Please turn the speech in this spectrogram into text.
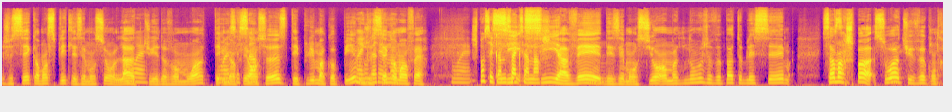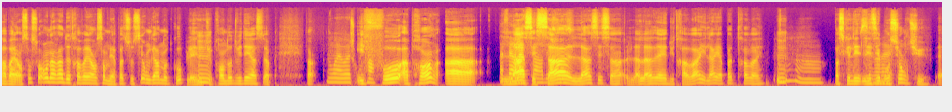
je sais comment split les émotions. Là, Ouais. tu es devant moi, tu es Ouais, une influenceuse, tu plus ma copine, Ouais, je sais comment faire. Ouais. Je pense que c'est comme ça que ça marche. S'il y avait Mm. des émotions en mode non, je veux pas te blesser, ça marche pas. Soit Ouais. tu veux qu'on travaille ensemble, soit on arrête de travailler ensemble, il n'y a pas de souci, on garde notre couple et Mm. tu prends d'autres ouais, je Il faut apprendre à. À faire là, c'est ça, là, c'est ça. Là, là, il y a du travail, là, il n'y a pas de travail. Ah. Parce que les, les émotions tuent. euh,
